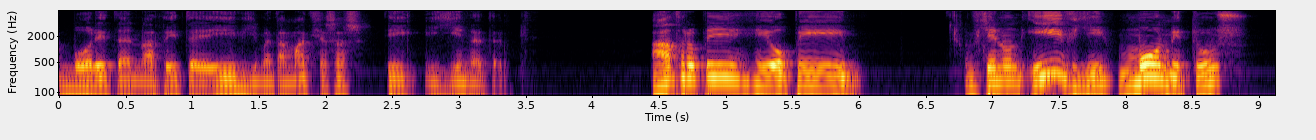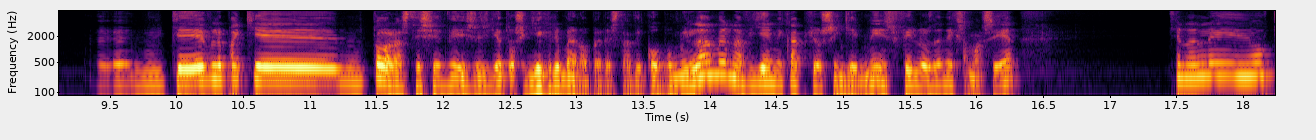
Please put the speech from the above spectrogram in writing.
μπορείτε να δείτε οι ίδιοι με τα μάτια σας τι γίνεται. Άνθρωποι οι οποίοι βγαίνουν οι ίδιοι μόνοι τους ε, και έβλεπα και τώρα στις ειδήσεις για το συγκεκριμένο περιστατικό που μιλάμε να βγαίνει κάποιος συγγενής, φίλος, δεν έχει σημασία και να λέει οκ,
